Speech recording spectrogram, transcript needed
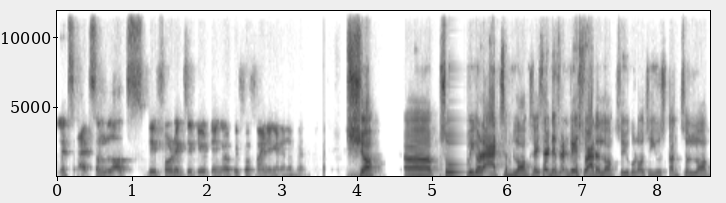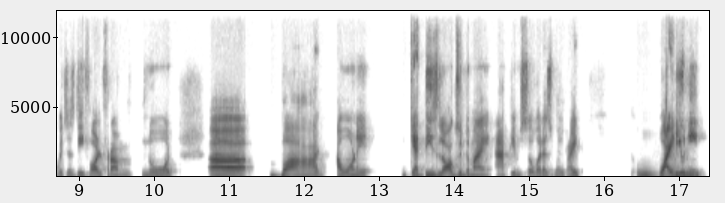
Let's add some logs before executing or before finding an element. Sure. Uh, so we got to add some logs, right? So different ways to add a log. So you could also use console log, which is default from Node. Uh, but I want to get these logs into my Appium server as well, right? Why do you need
